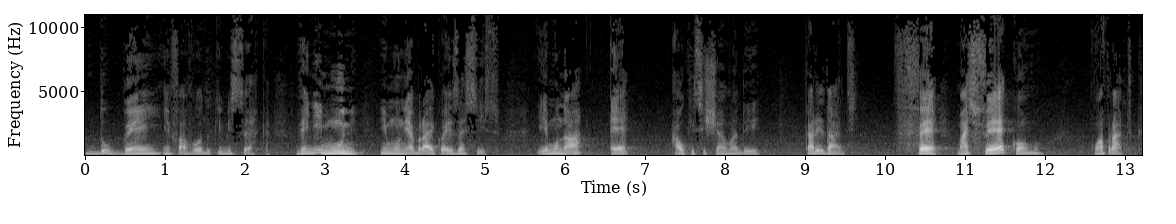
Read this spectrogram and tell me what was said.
do bem em favor do que me cerca. Vem de imune, imune em hebraico é exercício. E emuná é ao que se chama de caridade. Fé, mas fé como? Com a prática.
